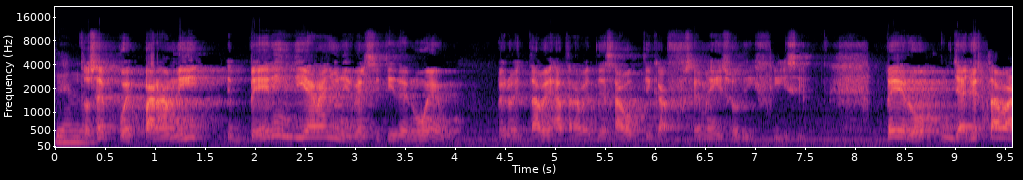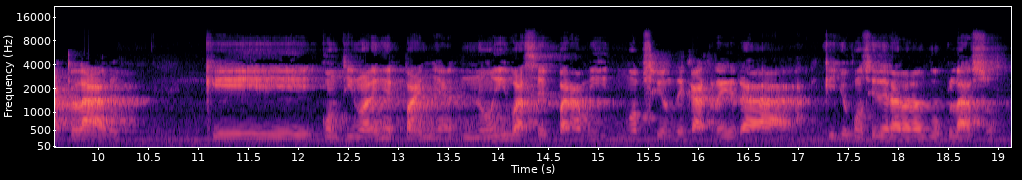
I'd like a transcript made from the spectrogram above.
Entonces, pues para mí ver Indiana University de nuevo, pero esta vez a través de esa óptica se me hizo difícil. Pero ya yo estaba claro que continuar en España no iba a ser para mí una opción de carrera que yo considerara a largo plazo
